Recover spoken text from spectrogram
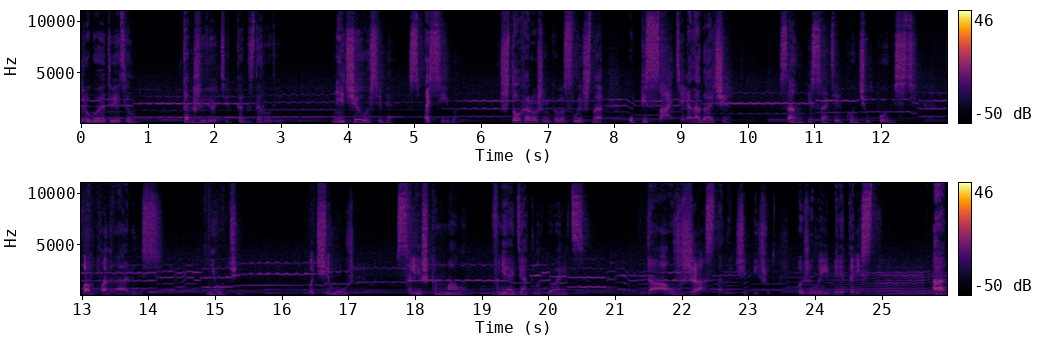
Другой ответил. Как живете? Как здоровье? Ничего себе. Спасибо. Что хорошенького слышно у писателя на даче? Сам писатель кончил повесть. Вам понравилось? Не очень. Почему же? Слишком мало в ней о дятлах говорится. Да, ужасно нынче пишут пожилые билетаристы. А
